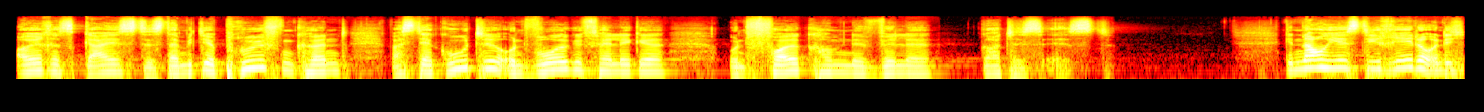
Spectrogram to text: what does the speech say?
eures Geistes, damit ihr prüfen könnt, was der gute und wohlgefällige und vollkommene Wille Gottes ist. genau hier ist die Rede und ich,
